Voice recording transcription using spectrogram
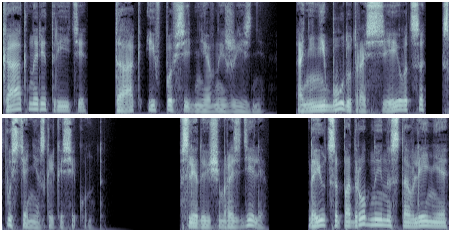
как на ретрите, так и в повседневной жизни. Они не будут рассеиваться спустя несколько секунд. В следующем разделе даются подробные наставления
